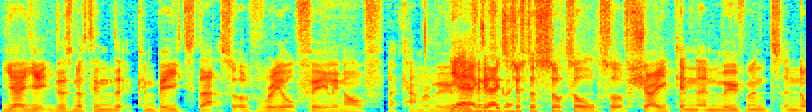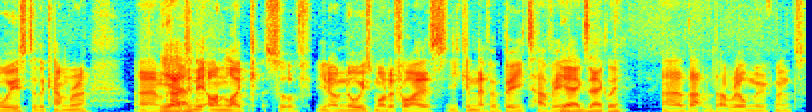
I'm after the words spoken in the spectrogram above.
Yeah, you, there's nothing that can beat that sort of real feeling of a camera movie. Yeah, Even if it's just a subtle sort of shake and, and movement and noise to the camera. Um, Yeah. Adding it on like sort of, you know, noise modifiers, you can never beat having Yeah, exactly. uh, that, that real movement.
